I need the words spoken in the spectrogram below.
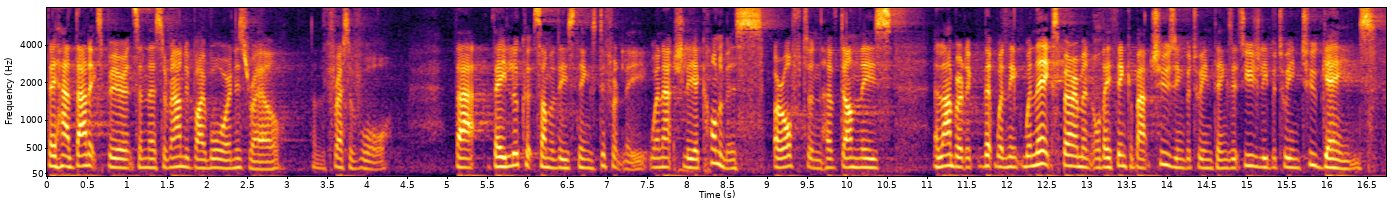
they had that experience and they're surrounded by war in Israel and the threat of war that they look at some of these things differently when actually economists are often have done these elaborate that when they, when they experiment or they think about choosing between things it's usually between two gains.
